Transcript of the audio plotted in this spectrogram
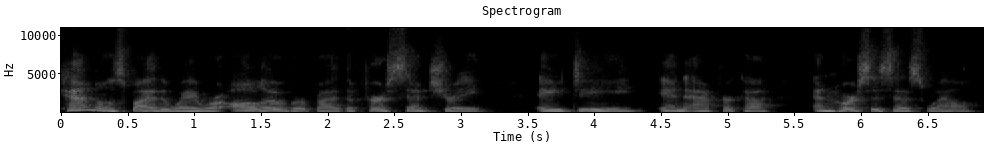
Camels, by the way, were all over by the first century AD in Africa and horses as well.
